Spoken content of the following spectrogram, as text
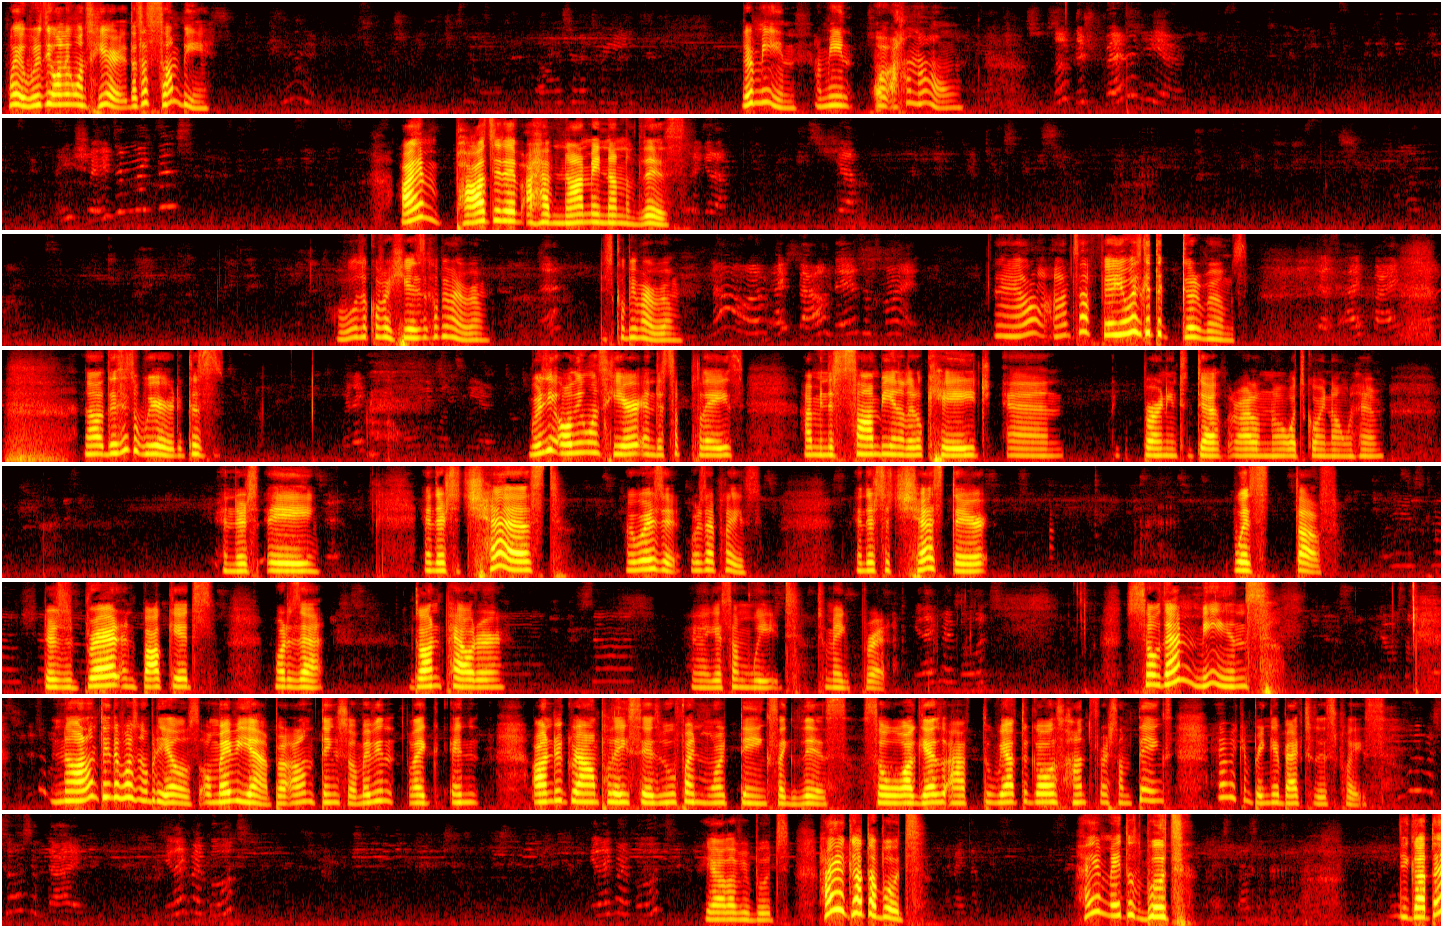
Wait, we're the only ones here. That's a zombie. They're mean. I mean, well, I don't know. I'm positive I have not made none of this. Okay, get up. Get up. Oh, look over here. This could be my room. This could be my room. No, I, I found it. That's mine. That's not fair. You always get the good rooms. Yes, I find one. No, this is weird because We're the only ones here. we're the only ones here, and there's a place. I mean, there's a zombie in a little cage and burning to death, or I don't know what's going on with him. And there's a and there's a chest. Wait, where is it? Where's that place? And there's a chest there with stuff. There's bread and buckets. What is that? Gunpowder. And I guess some wheat to make bread. So that means. No, I don't think there was nobody else. Or maybe yeah, but I don't think so. Maybe like in underground places we will find more things like this. So I guess have to we have to go hunt for some things and we can bring it back to this place. Yeah, I love your boots. How you got the boots? How you made those boots? You got them?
